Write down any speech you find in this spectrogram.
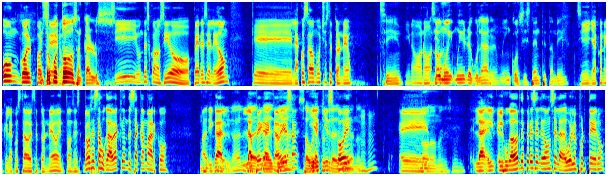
Un gol por Entró cero. con todo San Carlos. Sí, un desconocido Pérez Celedón que le ha costado mucho este torneo. Sí. Y no, no, ha sido no. muy, muy irregular, muy inconsistente también. Sí, ya con el que le ha costado este torneo. Entonces, vemos esta jugada. Ve aquí donde saca Marco Madrigal. Madrigal, la, la- pega la de cabeza. Y aquí Escoe. Eh, no, no, no es. La- el, el jugador de Pérez Celedón se la devuelve el portero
